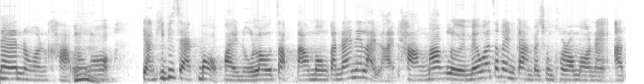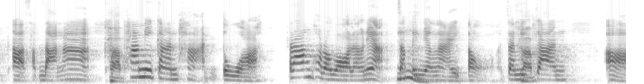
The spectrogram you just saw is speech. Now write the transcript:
แน่นอนค่ะอืแล้วมก็อย่างที่พี่แจ็คบอกไปเนอะเราจับตามองกันได้ในหลาย ๆ ทางมากเลย ไม่ว่าจะเป็นการประชุมครมในอะอ่าสัปดาห์หน้าครับถ้ามีการผ่านตัวร่างพรบแล้วเนี่ยจะเป็นยังไงต่อจะมีครับการอ่า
